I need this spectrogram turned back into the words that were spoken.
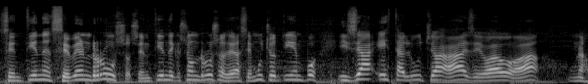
se entienden, se ven rusos, se entiende que son rusos desde hace mucho tiempo y ya esta lucha ha llevado a unas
